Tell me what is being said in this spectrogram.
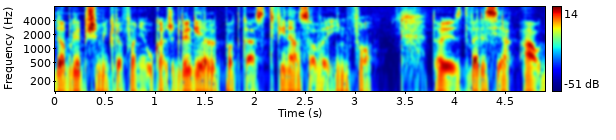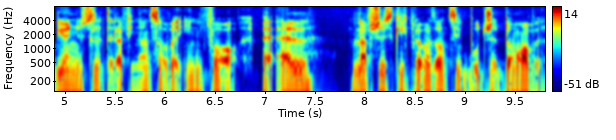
dobry, przy mikrofonie Łukasz Grygiel, podcast Finansowe Info. To jest wersja audio newslettera finansowe info.pl dla wszystkich prowadzących budżet domowy.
